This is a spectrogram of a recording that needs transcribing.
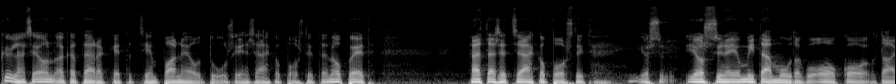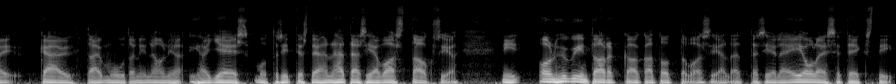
kyllä se on aika tärkeää, että siihen paneutuu siihen sähköpostiin, että nopeat hätäiset sähköpostit, jos, jos siinä ei ole mitään muuta kuin ok tai käy tai muuta, niin ne on ihan jees, mutta sitten jos tehdään hätäisiä vastauksia, niin on hyvin tarkkaa katsottava sieltä, että siellä ei ole se teksti,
